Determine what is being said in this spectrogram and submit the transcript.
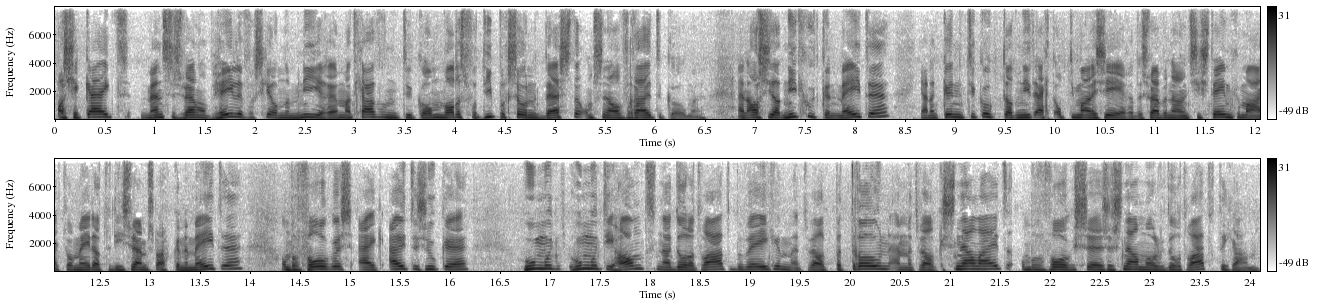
als je kijkt, mensen zwemmen op hele verschillende manieren. Maar het gaat er natuurlijk om, wat is voor die persoon het beste om snel vooruit te komen. En als je dat niet goed kunt meten, ja, dan kun je natuurlijk ook dat niet echt optimaliseren. Dus we hebben nou een systeem gemaakt waarmee dat we die zwemslag kunnen meten. Om vervolgens eigenlijk uit te zoeken hoe moet, hoe moet die hand nou door het water bewegen? Met welk patroon en met welke snelheid? Om vervolgens uh, zo snel mogelijk door het water te gaan.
